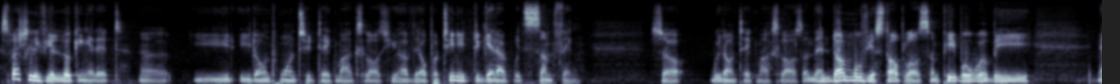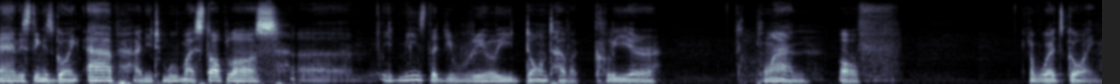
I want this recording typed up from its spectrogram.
especially if you're looking at it. Uh, you you don't want to take max loss. You have the opportunity to get out with something, so we don't take max loss. And then don't move your stop loss. Some people will be, man, this thing is going up. I need to move my stop loss. Uh, it means that you really don't have a clear plan of of where it's going,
